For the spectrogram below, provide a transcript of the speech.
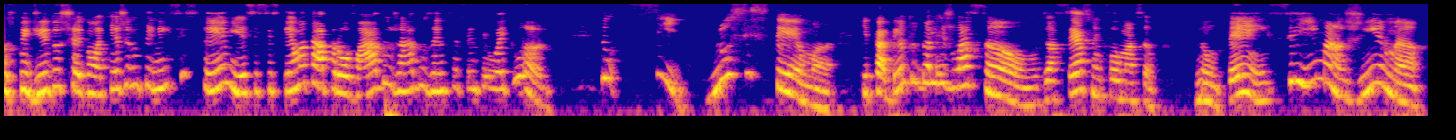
os pedidos chegam aqui, a gente não tem nem sistema, e esse sistema está aprovado já há 268 anos. Então, se no sistema que está dentro da legislação de acesso à informação não tem, se imagina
